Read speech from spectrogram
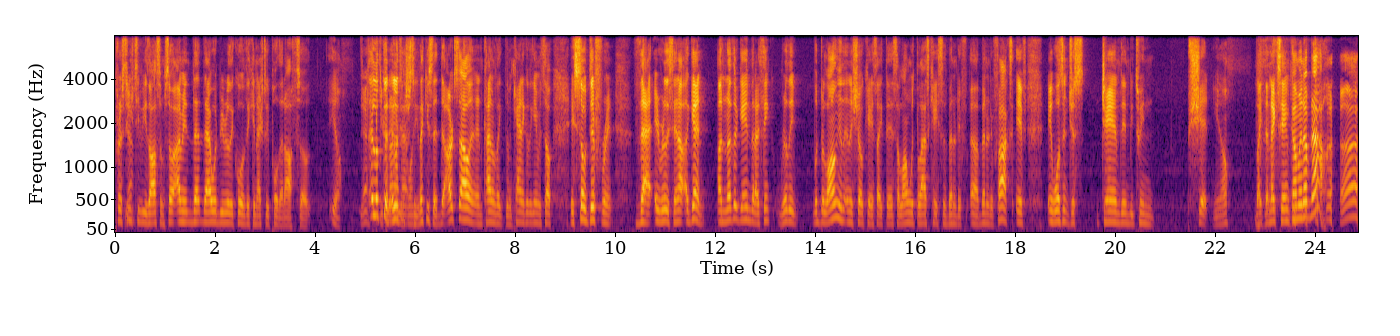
prestige Yeah. TV is awesome. So I mean that that would be really cool if they can actually pull that off. So you know, Yeah. it looked good. It looked interesting. one. Like you said, the art style and, and kind of like the mechanic of the game itself is so different that it really stand out. Again, another game that I think really would belong in, in a showcase like this, along with the last case of Benedict uh, Benedict Fox, if it wasn't just jammed in between shit. You know, like the next game coming up now. I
